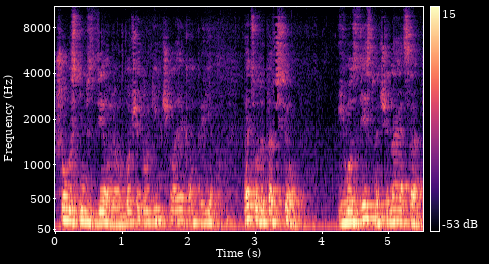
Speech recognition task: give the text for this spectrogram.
что вы с ним сделали, он вообще другим человеком приехал. Знаете, вот это все. И вот здесь начинается,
